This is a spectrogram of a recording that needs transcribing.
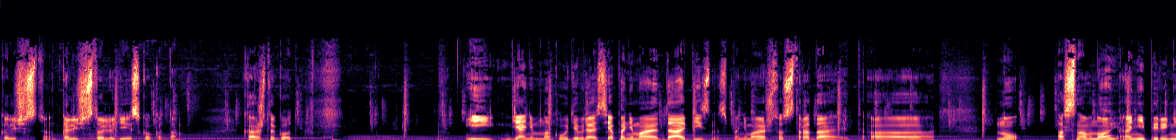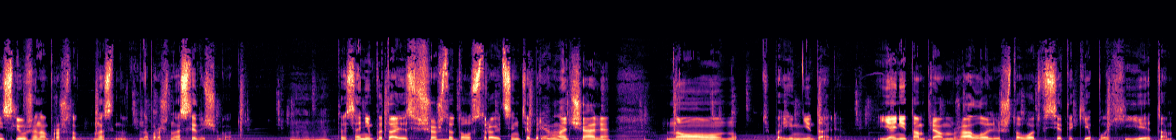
количество, количество людей сколько там каждый год. И я немного удивляюсь. Я понимаю, да, бизнес, понимаю, что страдает. А, ну, основной они перенесли уже на прошлый, на, на прошлый, на следующий год. Мгм. То есть они пытались еще Мгм. что-то устроить в сентябре в начале, но, ну, типа, им не дали. И они там прям жаловались, что вот все такие плохие, там,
